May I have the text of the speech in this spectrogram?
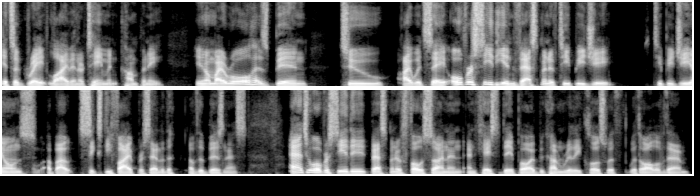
It's a great live entertainment company. You know, my role has been to, I would say, oversee the investment of TPG. TPG owns about 65% of the, of the business and to oversee the investment of Fosun and, and Caisse de Dépôt. I've become really close with, with all of them.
